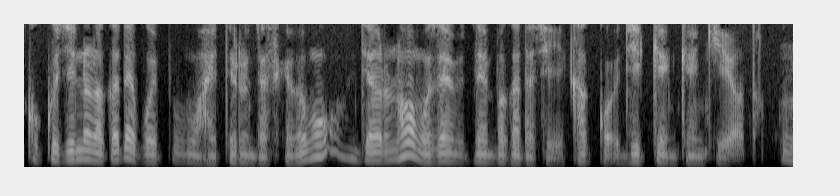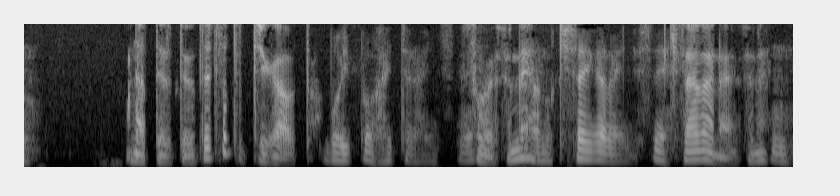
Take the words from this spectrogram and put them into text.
黒人の中では VoIP も入ってるんですけども、JAL の方も全部電波型式、括弧実験研究用と、うんなってるというと、ちょっと違うと。VOIP が入ってないんですね。そうですねあの、記載がないんですね記。載がないですね。うん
